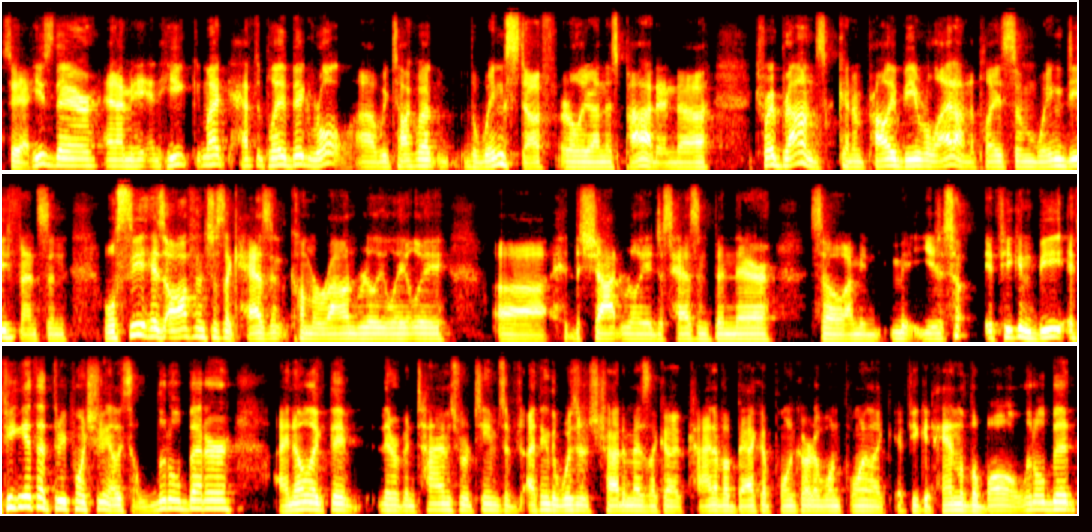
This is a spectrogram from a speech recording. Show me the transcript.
So yeah, he's there, and I mean, and he might have to play a big role. Uh, we talked about the wing stuff earlier on this pod, and uh, Troy Brown's to probably be relied on to play some wing defense, and we'll see. His offense just like hasn't come around really lately. Uh, the shot really just hasn't been there. So I mean, you just if he can be if he can get that three point shooting at least a little better. I know like they've there have been times where teams have I think the Wizards tried him as like a kind of a backup point guard at one point. Like if he could handle the ball a little bit,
